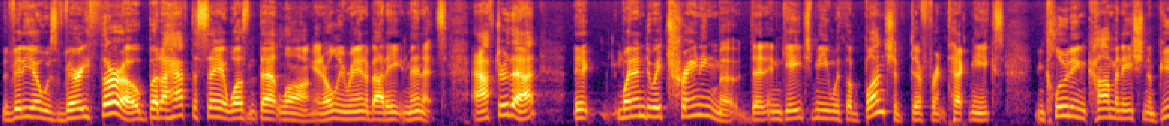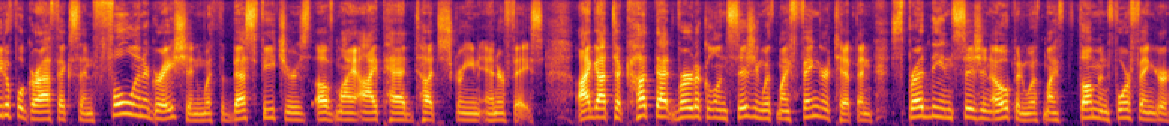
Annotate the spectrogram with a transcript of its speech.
The video was very thorough, but I have to say it wasn't that long. It only ran about eight minutes. After that, it went into a training mode that engaged me with a bunch of different techniques, including a combination of beautiful graphics and full integration with the best features of my iPad touchscreen interface. I got to cut that vertical incision with my fingertip and spread the incision open with my thumb and forefinger,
